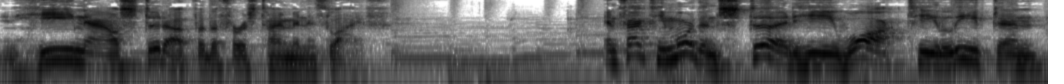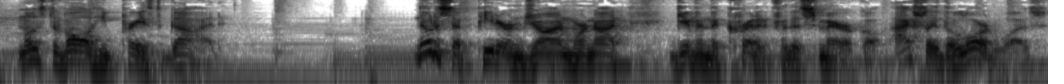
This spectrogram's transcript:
and he now stood up for the first time in his life. In fact, he more than stood, he walked, he leaped, and most of all, he praised God. Notice that Peter and John were not given the credit for this miracle. Actually, the Lord was.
